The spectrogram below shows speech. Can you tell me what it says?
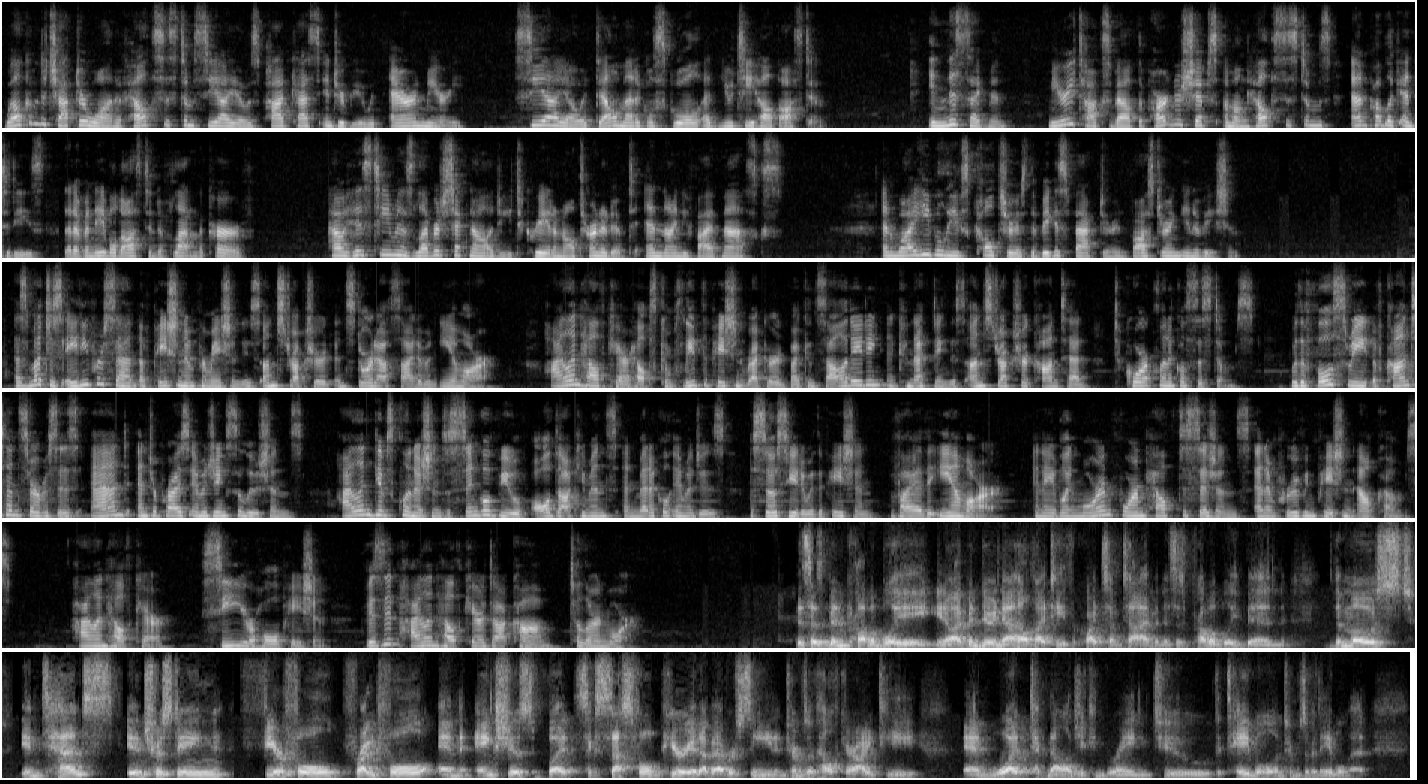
Welcome to Chapter 1 of Health System CIO's podcast interview with Aaron Miri, CIO at Dell Medical School at UT Health Austin. In this segment, Meary talks about the partnerships among health systems and public entities that have enabled Austin to flatten the curve, how his team has leveraged technology to create an alternative to N95 masks, and why he believes culture is the biggest factor in fostering innovation. As much as 80% of patient information is unstructured and stored outside of an EMR. Hyland Healthcare helps complete the patient record by consolidating and connecting this unstructured content to core clinical systems. With a full suite of content services and enterprise imaging solutions, Hyland gives clinicians a single view of all documents and medical images associated with the patient via the EMR, enabling more informed health decisions and improving patient outcomes. Hyland Healthcare, See your whole patient. Visit hylandhealthcare.com to learn more. This has been probably, you know, I've been doing now health IT for quite some time, and this has probably been the most intense, interesting, fearful, frightful, and anxious but successful period I've ever seen in terms of healthcare IT and what technology can bring to the table in terms of enablement.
